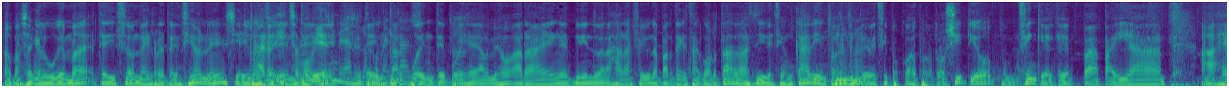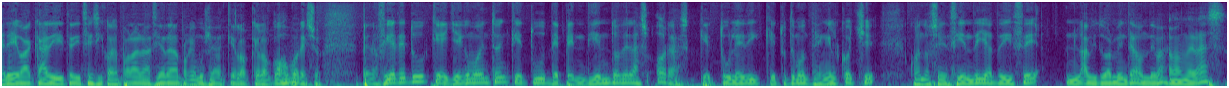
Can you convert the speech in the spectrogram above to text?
Lo que pasa es que el Google Maps te dice dónde hay retenciones, si hay un Claro, accidente bien. En tal puente, pues a lo mejor ahora en el, viniendo de la Jarafe hay una parte que está cortada, dirección Cádiz, entonces te puede decir, pues coge por otro sitio, en fin, que, que para ir a, a Jerez o a Cádiz te dice si coges por la Nacional, porque muchas que lo, que lo cojo por eso. Pero fíjate tú que llega un momento en que tú, dependiendo de las horas que tú le di, que tú te montes en el coche, cuando se enciende ya te dice habitualmente a dónde vas. ¿A dónde vas?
